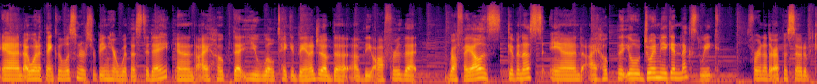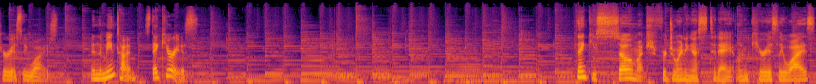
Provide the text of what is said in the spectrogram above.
And I want to thank the listeners for being here with us today. And I hope that you will take advantage of the of the offer that Raphael has given us. And I hope that you'll join me again next week for another episode of Curiously Wise. In the meantime, stay curious. Thank you so much for joining us today on Curiously Wise.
